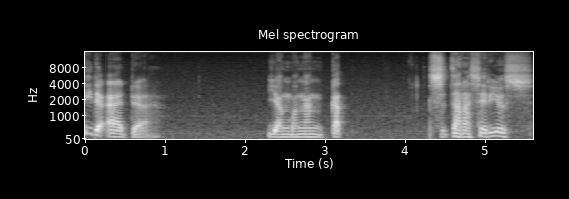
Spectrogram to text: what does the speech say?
tidak ada yang mengangkat secara serius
